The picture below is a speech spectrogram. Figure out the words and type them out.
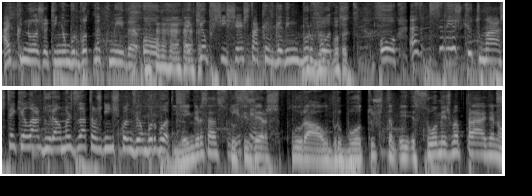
ai que nojo, eu tinha um borboto na comida. Ou aquele pechiché está carregadinho de borboto. Borboto. Ou ah, sabias que o Tomás tem aquele ar durão, mas desata os guinhos quando vê um borboto? E é engraçado, se tu Podia ser. fizeres plural borbotos, eh, soa a mesma praga, não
